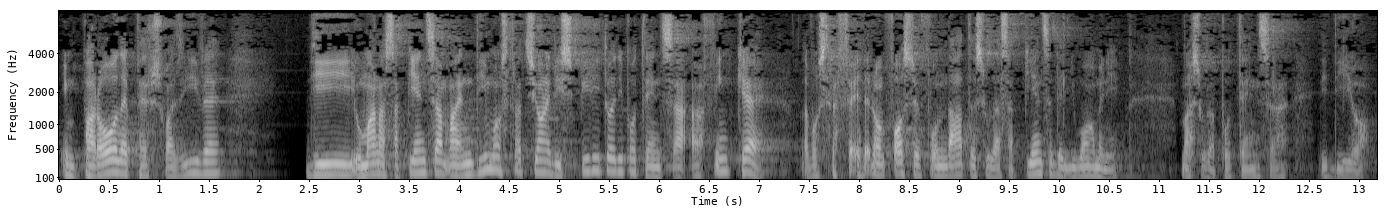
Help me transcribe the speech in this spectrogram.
in parole persuasive di umana sapienza, ma in dimostrazione di spirito e di potenza, affinché la vostra fede non fosse fondata sulla sapienza degli uomini, ma sulla potenza di Dio.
